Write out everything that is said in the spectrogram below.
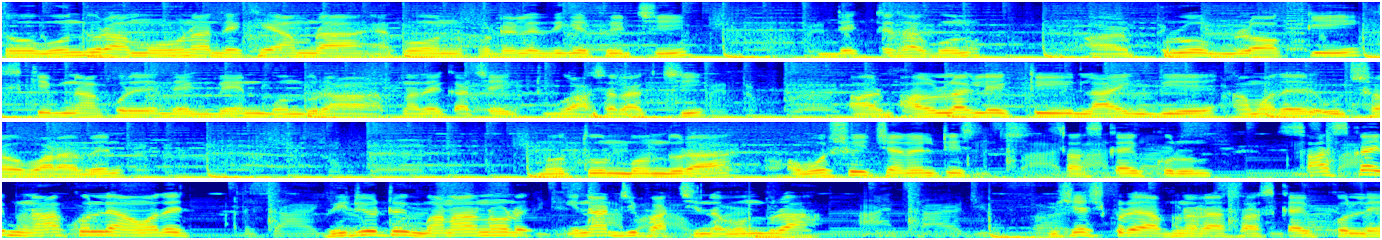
তো বন্ধুরা মোহনা দেখে আমরা এখন হোটেলের দিকে ফিরছি দেখতে থাকুন আর পুরো ব্লগটি স্কিপ না করে দেখবেন। বন্ধুরা, আপনাদের কাছে একটু আশা রাখছি। আর ভালো লাগলে একটি লাইক দিয়ে আমাদের উৎসাহ বাড়াবেন। নতুন বন্ধুরা, অবশ্যই চ্যানেলটি সাবস্ক্রাইব করুন। সাবস্ক্রাইব না করলে আমাদের ভিডিওটি বানানোর এনার্জি পাচ্ছি না বন্ধুরা। বিশেষ করে আপনারা সাবস্ক্রাইব করলে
